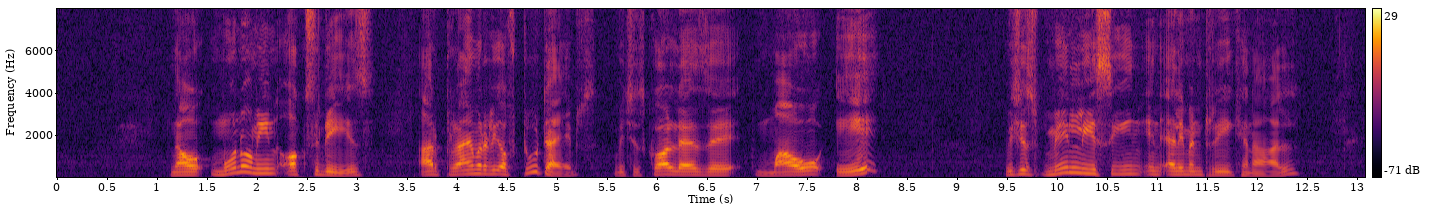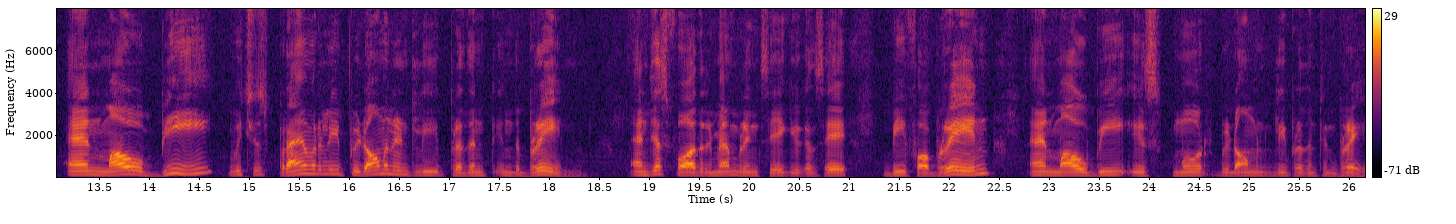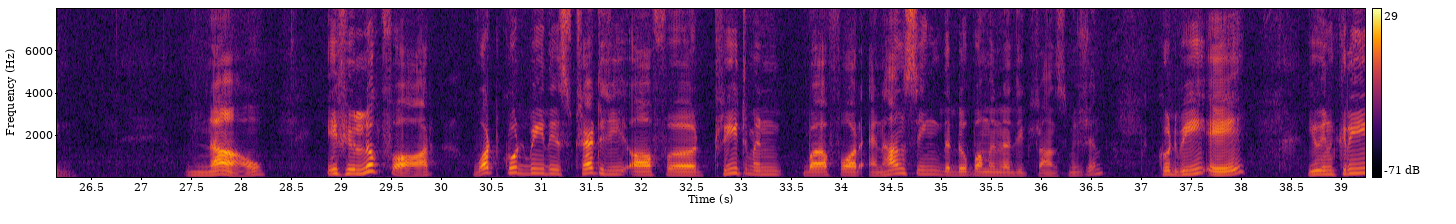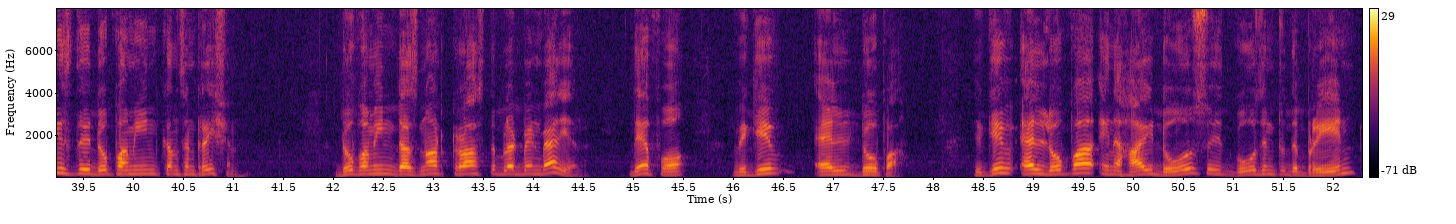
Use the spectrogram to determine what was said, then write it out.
Now, monoamine oxidase are primarily of two types which is called as a MAO A which is mainly seen in alimentary canal and MAO B which is primarily predominantly present in the brain and just for the remembering sake you can say B for brain and MAO B is more predominantly present in brain. Now, if you look for what could be the strategy of uh, treatment for enhancing the dopaminergic transmission could be a you increase the dopamine concentration. Dopamine does not cross the blood brain barrier. Therefore, we give L-DOPA. You give L-DOPA in a high dose, so it goes into the brain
